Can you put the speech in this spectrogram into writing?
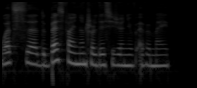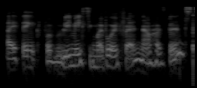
What's uh, the best financial decision you've ever made? I think probably meeting my boyfriend, now husband.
